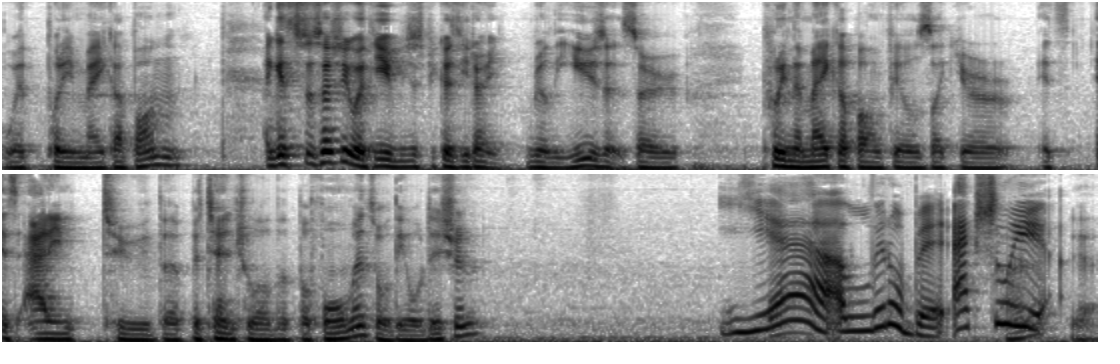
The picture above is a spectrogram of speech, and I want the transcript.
with putting makeup on? I guess especially with you, just because you don't really use it, so putting the makeup on feels like you're it's it's adding to the potential of the performance or the audition. yeah, a little bit actually. Yeah.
